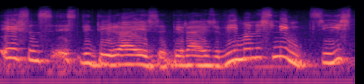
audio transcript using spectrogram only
Erstens ist die, die Reise, die Reise, wie man es nimmt, sie ist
